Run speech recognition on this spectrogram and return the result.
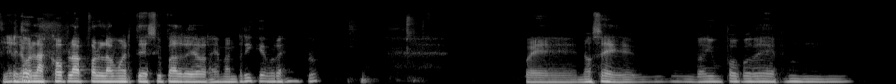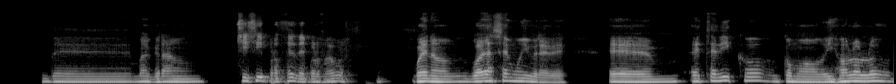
tenemos las coplas por la muerte de su padre Jorge Manrique, por ejemplo. Pues no sé, doy un poco de, de background. Sí, sí, procede, por favor. Bueno, voy a ser muy breve. Em, este disco, como dijo Lolo,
